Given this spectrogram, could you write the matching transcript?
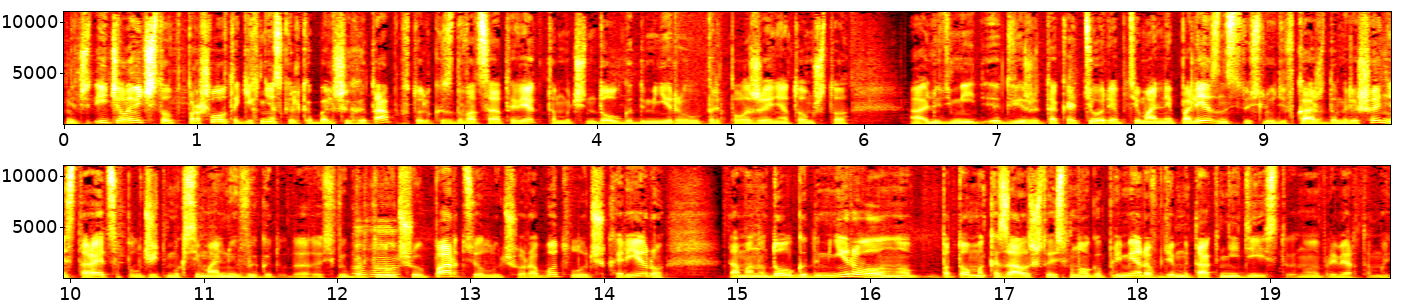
Значит, и человечество прошло таких несколько больших этапов. Только с 20 век там очень долго доминировало предположение о том, что людьми движет такая теория оптимальной полезности, то есть люди в каждом решении стараются получить максимальную выгоду, да, то есть выбрать Мгм. лучшую партию, лучшую работу, лучшую карьеру. Там она долго доминировала, но потом оказалось, что есть много примеров, где мы так не действуем. Ну, например, там мы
